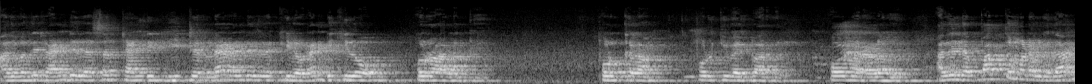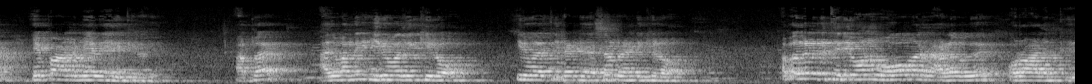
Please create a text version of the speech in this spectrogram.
அது வந்து ரெண்டு லட்சம் ரெண்டு லிட்டர்ல ரெண்டு கிலோ ரெண்டு கிலோ ஒரு ஆளுக்கு பொறுக்கலாம் பொறுக்கி வைப்பார்கள் ஓமர் அளவு. அது இந்த பத்து மடங்கு தான் எப்பாண்டு மேலே இருக்கிறது. அப்போ அது வந்து இருபது கிலோ இருபத்தி ரெண்டு தசம் ரெண்டு கிலோ. அப்போ எங்களுக்கு தெரியும் ஓமர் அளவு ஒரு ஆளுக்கு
